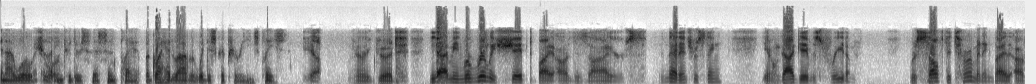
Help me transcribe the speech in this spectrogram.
and I will sure. uh, introduce this and play it. But go ahead, Robert, with the scripture readings, please. Yeah, very good. Yeah, I mean, we're really shaped by our desires. Isn't that interesting? You know, God gave us freedom. We're self-determining by our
